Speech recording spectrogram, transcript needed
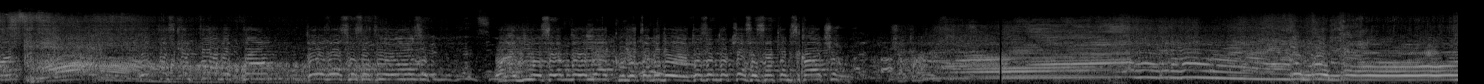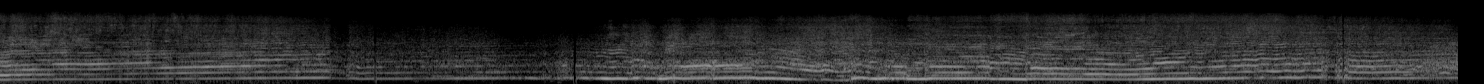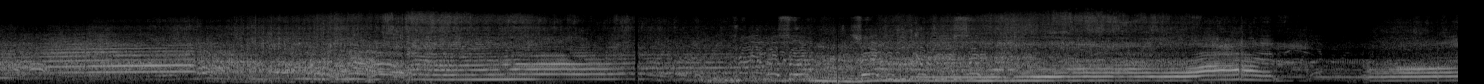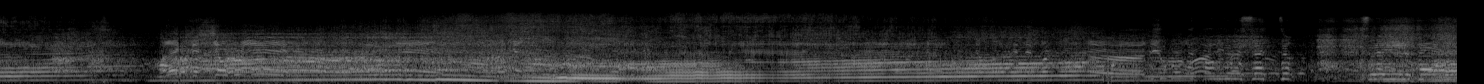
Pascal Terre maintenant, de la 71. On l'a vu au Salon d'Aurillac où il a terminé deuxième de classe et cinquième scratch. Freddy the Bad.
